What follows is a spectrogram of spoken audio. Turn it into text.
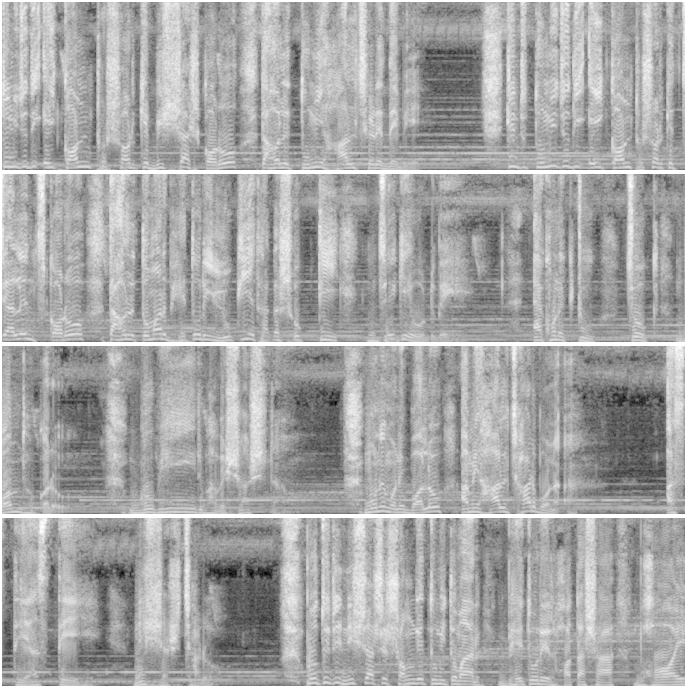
তুমি যদি এই কণ্ঠস্বরকে বিশ্বাস করো, তাহলে তুমি হাল ছেড়ে দেবে। কিন্তু তুমি যদি এই কণ্ঠস্বরকে চ্যালেঞ্জ করো, তাহলে তোমার ভেতরেই লুকিয়ে থাকা শক্তি জেগে উঠবে। এখন একটু চোখ বন্ধ করো। গভীরভাবে শ্বাস নাও। মনে মনে বলো, আমি হাল ছাড়বো না। আস্তে আস্তে নিঃশ্বাস ছাড়ো। প্রতিটি নিঃশ্বাসের সঙ্গে তুমি তোমার ভেতরের হতাশা, ভয়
